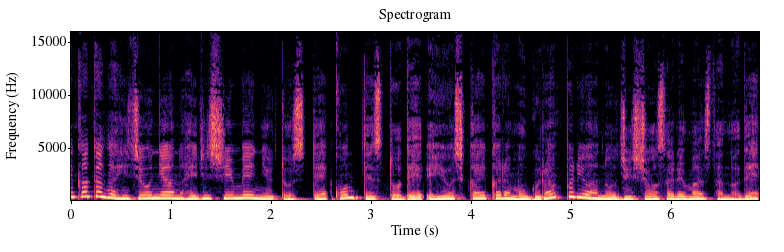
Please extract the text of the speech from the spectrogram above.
え方が非常にあのヘルシーメニューとしてコンテストで栄養士会からもグランプリをあの受賞されましたので、え、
